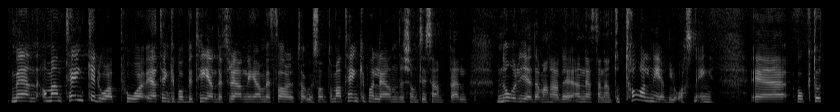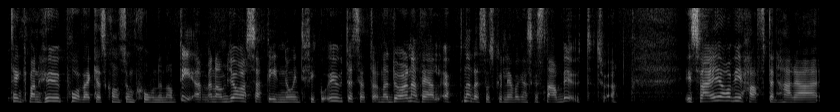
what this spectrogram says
Men om man tänker då på, jag tänker på beteendeförändringar med företag och sånt. Om man tänker på länder som till exempel Norge där man hade en, nästan en total nedlåsning. Eh, och då tänker man hur påverkas konsumtionen av det? Men om jag satt inne och inte fick gå ut etc. När dörrarna väl öppnades så skulle jag vara ganska snabb ut. tror jag. I Sverige har vi haft den här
